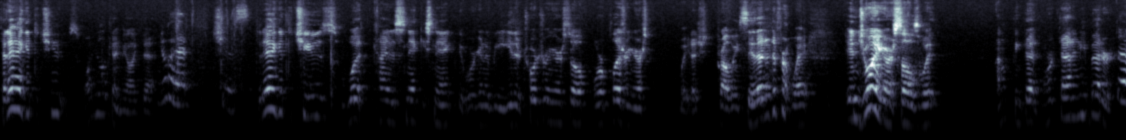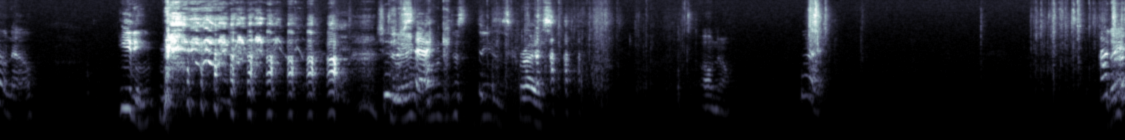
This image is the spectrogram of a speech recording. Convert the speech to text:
today I get to choose. Why are you looking at me like that? Go ahead, choose. Today I get to choose what kind of snacky snack that we're going to be either torturing ourselves or pleasuring our. Wait, I should probably say that a different way. Enjoying ourselves with. I don't think that worked out any better. Oh no. Eating. Today. I'm gonna just Jesus Christ. Oh no. What? I'm Today,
